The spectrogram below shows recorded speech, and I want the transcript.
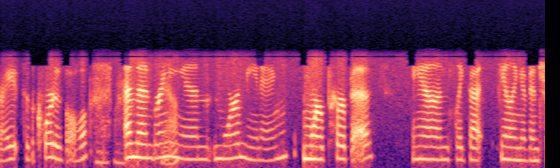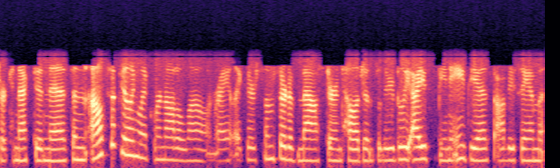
right so the cortisol oh, and then bringing yeah. in more meaning more purpose and like that feeling of interconnectedness and also feeling like we're not alone, right? Like there's some sort of master intelligence. Whether you believe I used to be an atheist, obviously I'm a,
